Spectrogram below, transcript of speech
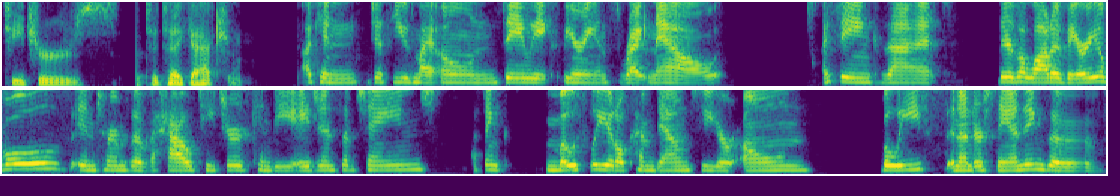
teachers to take action I can just use my own daily experience right now. I think that there's a lot of variables in terms of how teachers can be agents of change. I think mostly it'll come down to your own beliefs and understandings of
